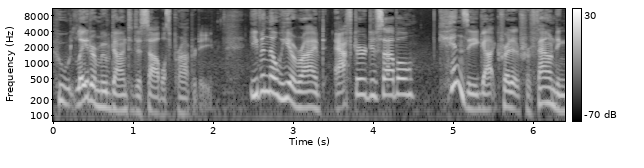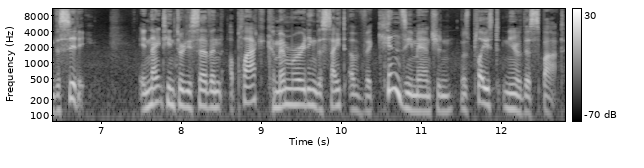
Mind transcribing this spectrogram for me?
who later moved on to DuSable's property. Even though he arrived after DuSable, Kinzie got credit for founding the city. In 1937, a plaque commemorating the site of the Kinzie Mansion was placed near this spot.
